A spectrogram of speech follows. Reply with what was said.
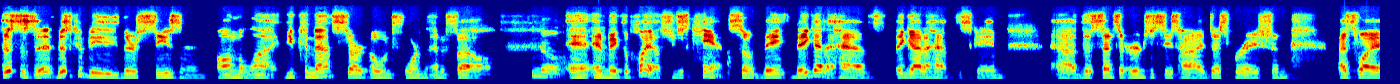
this is it. This could be their season on the line. You cannot start 0 4 in the NFL. No. And, and make the playoffs. You just can't. So they they gotta have they gotta have this game. Uh, the sense of urgency is high, desperation. That's why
